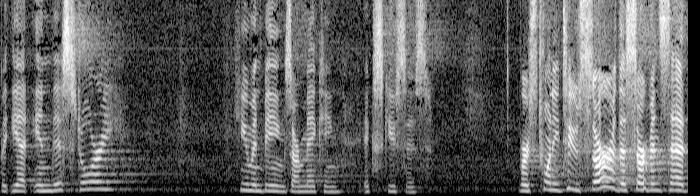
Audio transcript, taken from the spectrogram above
But yet, in this story, human beings are making excuses. Verse 22 Sir, the servant said,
